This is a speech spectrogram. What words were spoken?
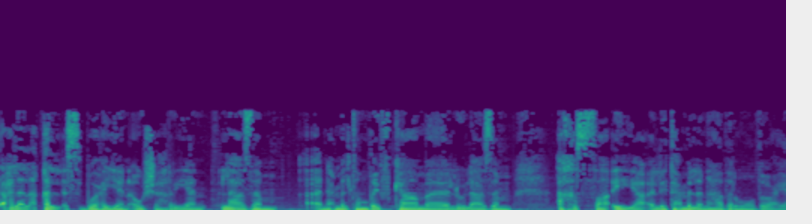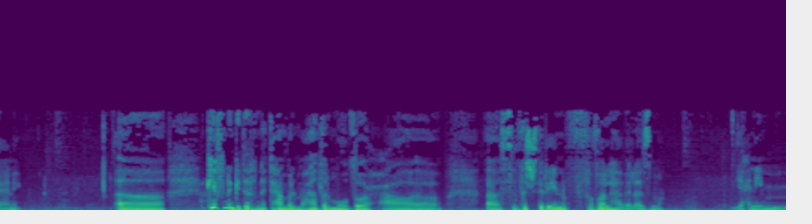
على الأقل أسبوعيا أو شهريا لازم نعمل تنظيف كامل ولازم أخصائية اللي تعمل لنا هذا الموضوع يعني. آه كيف نقدر نتعامل مع هذا الموضوع آه آه، أستاذ شيرين؟ في ظل هذه الأزمة. يعني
